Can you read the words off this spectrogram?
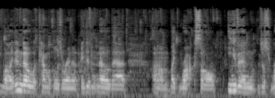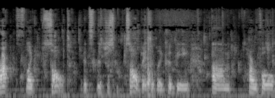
well, I didn't know what chemicals were in it. I didn't know that um like rock salt, even just rock like salt. It's it's just salt basically could be um harmful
